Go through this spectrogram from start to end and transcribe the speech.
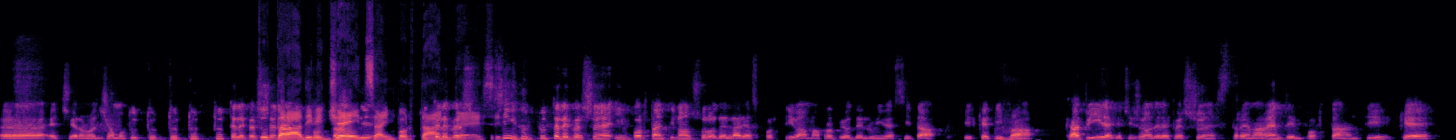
eh, e c'erano diciamo tu, tu, tu, tutte le persone tutta la dirigenza importante tutte le, pers- eh, sì. Sì, tutte le persone importanti non solo dell'area sportiva ma proprio dell'università il che ti uh-huh. fa capire che ci sono delle persone estremamente importanti che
